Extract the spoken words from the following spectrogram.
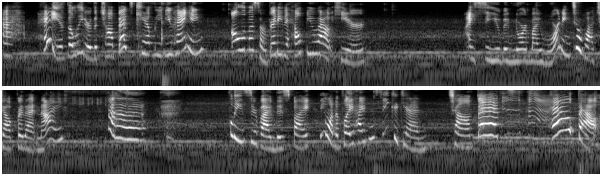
Uh, hey, as the leader the chompettes can't leave you hanging. All of us are ready to help you out here. I see you've ignored my warning to watch out for that knife. Please survive this fight. We want to play hide and seek again. Chompettes, help out!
